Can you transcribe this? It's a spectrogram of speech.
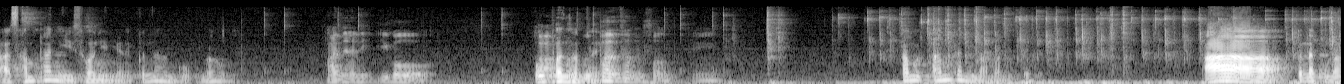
아, 3판이 2선이면 끝나는 거구나. 아니 아니 이거 오판 아, 삼선. 5판 3선 예. 한, 한판 남았는데. 아, 아, 끝났구나.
